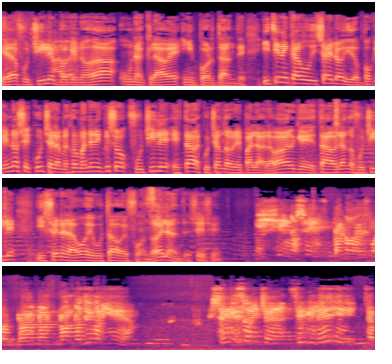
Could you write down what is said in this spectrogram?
que da Fuchile porque nos da una clave importante. Y tienen que agudizar el oído porque no se escucha de la mejor manera. Incluso Fuchile estaba escuchando doble palabra. Va a ver que estaba hablando Fuchile y suena la voz de Gustavo de fondo. Adelante, sí, sí. Y sí, no sé, no, no, no, no, no tengo ni idea. Sé que son hinchas, sé que Ley es hincha,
